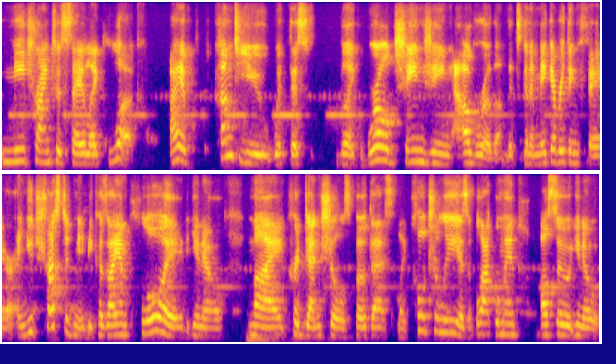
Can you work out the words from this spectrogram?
me trying to say, like, look, I have come to you with this like world changing algorithm that's going to make everything fair. And you trusted me because i employed you know my credentials both as like culturally as a black woman also you know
